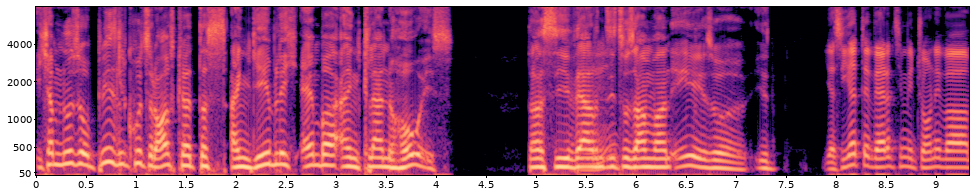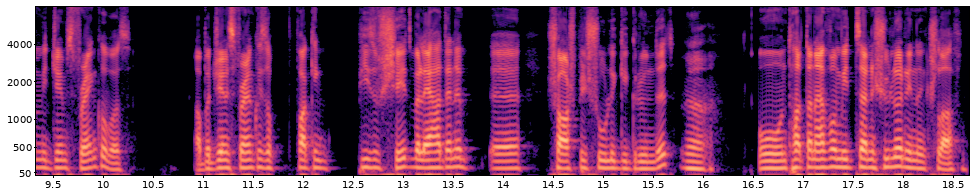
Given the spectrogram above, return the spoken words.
Ich habe nur so ein bisschen kurz rausgehört, dass angeblich Amber ein kleiner Ho ist. Dass sie, während Mhm. sie zusammen waren, eh so. Ihr, Ja, sie hatte, während sie mit Johnny war, mit James Franco was. Aber James Franco ist ein fucking piece of shit, weil er hat eine äh, Schauspielschule gegründet ja, und hat dann einfach mit seinen Schülerinnen geschlafen.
